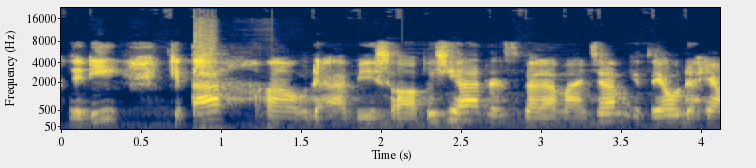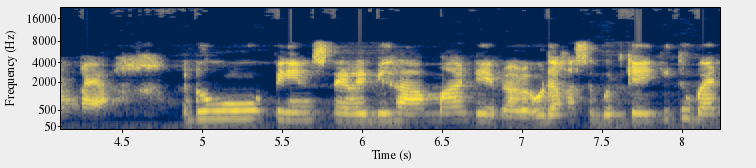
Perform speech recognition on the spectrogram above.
Jadi kita uh, udah habis uh, PCR dan segala macam gitu ya, udah yang kayak, aduh pingin stay lebih lama deh, udah kesebut kayak gitu ban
